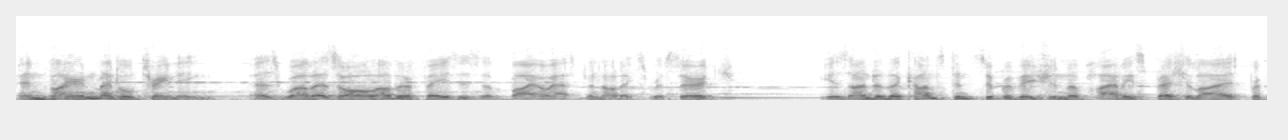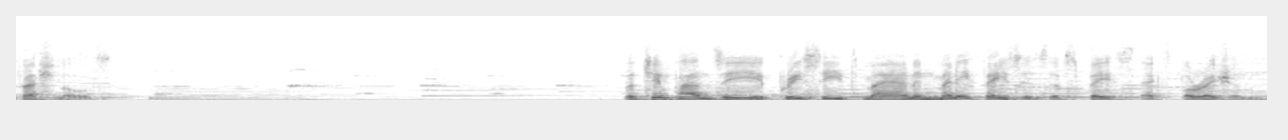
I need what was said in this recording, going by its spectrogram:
Environmental training, as well as all other phases of bioastronautics research, is under the constant supervision of highly specialized professionals. The chimpanzee precedes man in many phases of space exploration.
